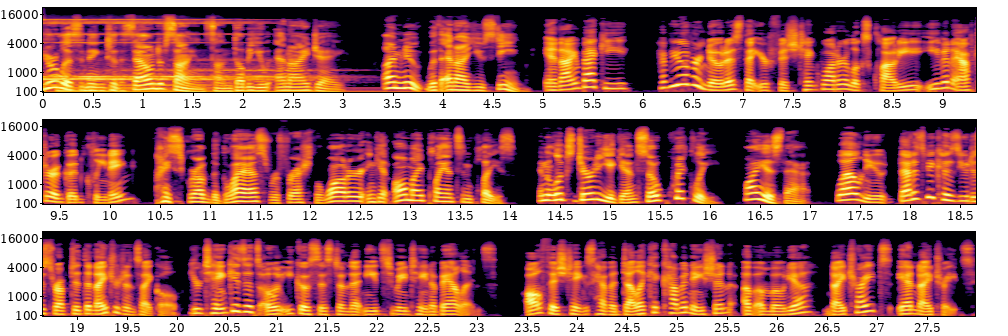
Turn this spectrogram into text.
You're listening to The Sound of Science on WNIJ. I'm Newt with NIU STEAM. And I'm Becky. Have you ever noticed that your fish tank water looks cloudy even after a good cleaning? I scrub the glass, refresh the water, and get all my plants in place, and it looks dirty again so quickly. Why is that? Well, Newt, that is because you disrupted the nitrogen cycle. Your tank is its own ecosystem that needs to maintain a balance. All fish tanks have a delicate combination of ammonia, nitrites, and nitrates.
